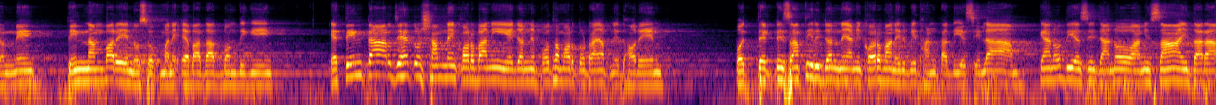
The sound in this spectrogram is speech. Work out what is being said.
জন্যে। তিন নম্বরে নসুক মানে এবাদাত বন্দিগি। এ তিনটার যেহেতু সামনে করবানি, এজন্য প্রথম অর্থটাই আপনি ধরেন। প্রত্যেকটি জাতির জন্য আমি কোরবানির বিধানটা দিয়েছিলাম। কেন দিয়েছি জানো? আমি চাই তারা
